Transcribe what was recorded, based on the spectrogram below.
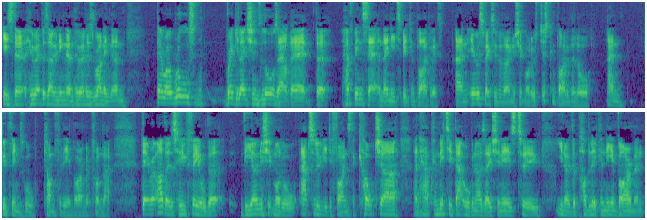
is that whoever's owning them, whoever's running them, there are rules, regulations, laws out there that have been set and they need to be complied with. And irrespective of ownership models, just comply with the law and good things will come for the environment from that. There are others who feel that the ownership model absolutely defines the culture and how committed that organization is to, you know, the public and the environment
